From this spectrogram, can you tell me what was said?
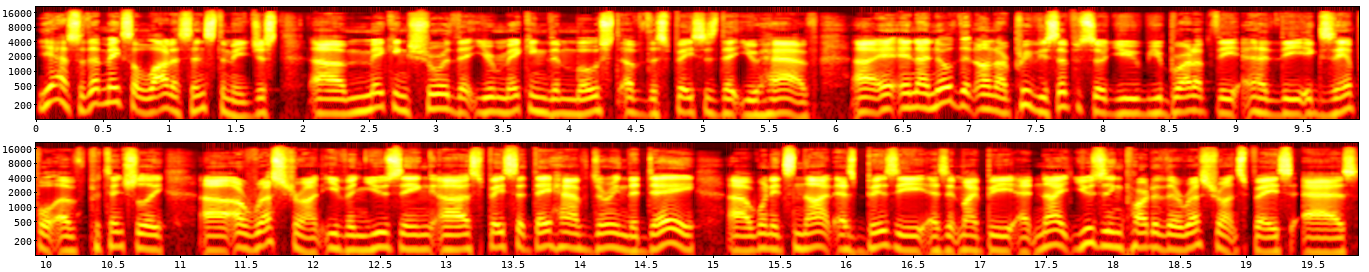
Yeah, so that makes a lot of sense to me. Just uh, making sure that you're making the most of the spaces that you have, uh, and, I know that on our previous episode, you you brought up the uh, the example of potentially uh, a restaurant even using uh, space that they have during the day uh, when it's not as busy as it might be at night, using part of their restaurant space as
